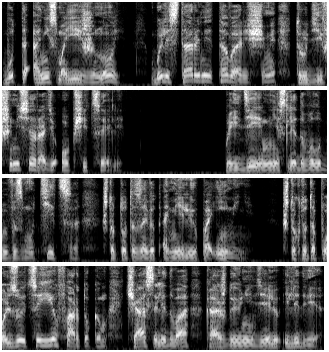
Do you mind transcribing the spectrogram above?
будто они с моей женой были старыми товарищами, трудившимися ради общей цели. По идее, мне следовало бы возмутиться, что кто-то зовет Амелию по имени, что кто-то пользуется ее фартуком час или два каждую неделю или две.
